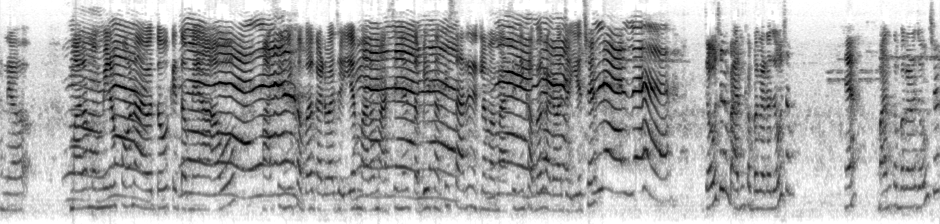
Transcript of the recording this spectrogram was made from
અને મારા મમ્મીનો ફોન આવ્યો હતો કે તમે આવો. માસીની ખબર કાઢવા જઈએ. મારા માસીને તબિયત નથી સારી ને એટલે મારા માસીની ખબર કાઢવા જઈએ છે. જવું છે ને બહારની ખબર કાઢવા? જવું છે? હે? બાંધ તો બગાડે જવું છે?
